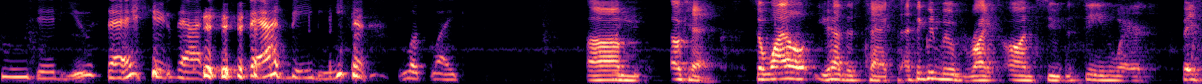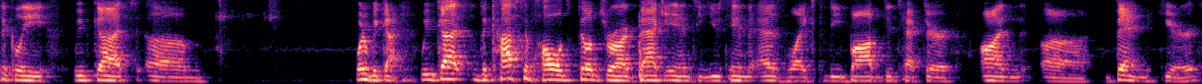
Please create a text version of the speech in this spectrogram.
who did you say that bad baby looked like? Um, okay. So while you have this text, I think we move right on to the scene where basically we've got um what have we got? We've got the cops have hauled Philip Gerard back in to use him as like the Bob detector on uh Ben here.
